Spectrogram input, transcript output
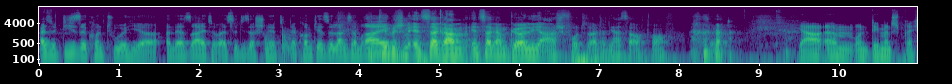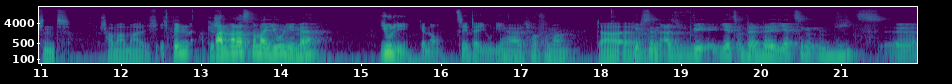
Also diese Kontur hier an der Seite, weißt du, dieser Schnitt, der kommt hier so langsam rein. typischen Instagram, Instagram girly Arschfotos, Alter, die hast du auch drauf. Ja, ähm, und dementsprechend schauen wir mal. Ich, ich bin gespannt. Wann war das nochmal Juli, ne? Juli, genau. 10. Juli. Ja, ich hoffe mal. Da, äh, Gibt es denn, also wie jetzt unter der jetzigen Indiz, äh,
